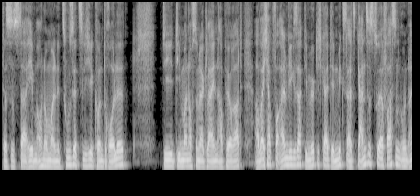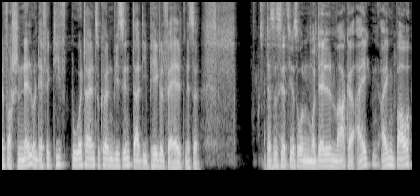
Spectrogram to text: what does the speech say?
Das ist da eben auch nochmal eine zusätzliche Kontrolle, die, die man auf so einer kleinen Abhörer hat. Aber ich habe vor allem, wie gesagt, die Möglichkeit, den Mix als Ganzes zu erfassen und einfach schnell und effektiv beurteilen zu können, wie sind da die Pegelverhältnisse. Das ist jetzt hier so ein Modell Marke Eigen, Eigenbau.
